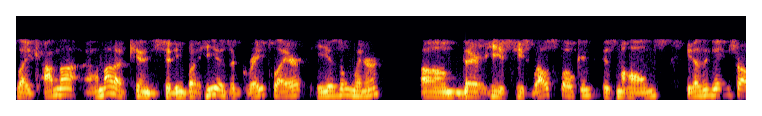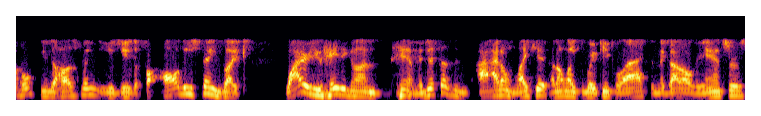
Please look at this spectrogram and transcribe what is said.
Like, I'm not. I'm not a Kansas City, but he is a great player. He is a winner. Um, there, he's he's well spoken. Is Mahomes? He doesn't get in trouble. He's a husband. He's he's a all these things. Like, why are you hating on him? It just doesn't. I, I don't like it. I don't like the way people act, and they got all the answers.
